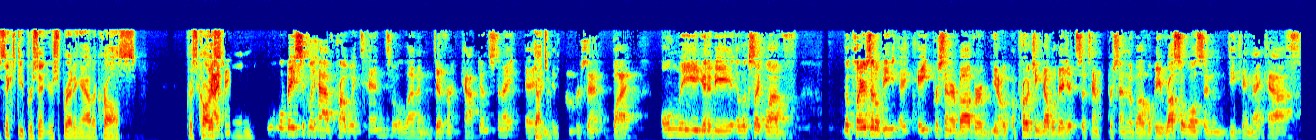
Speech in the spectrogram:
60% you're spreading out across Chris Carson. Yeah, we'll basically have probably 10 to 11 different captains tonight gotcha. in, in percent, but only going to be, it looks like we'll have the players that'll be 8% or above or, you know, approaching double digits. So 10% and above will be Russell Wilson, DK Metcalf,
